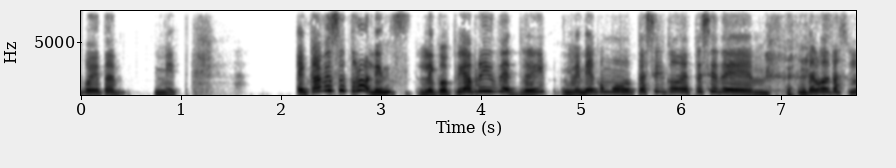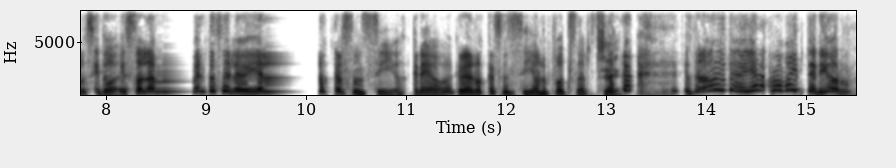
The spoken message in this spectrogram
fue tan... En cambio, ese Trollins le copió a Brit Deadly y venía como casi como una especie de, de algo translúcido y solamente se le veían los calzoncillos, creo, creo los calzoncillos, los boxers. Sí. solamente veía la ropa interior.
